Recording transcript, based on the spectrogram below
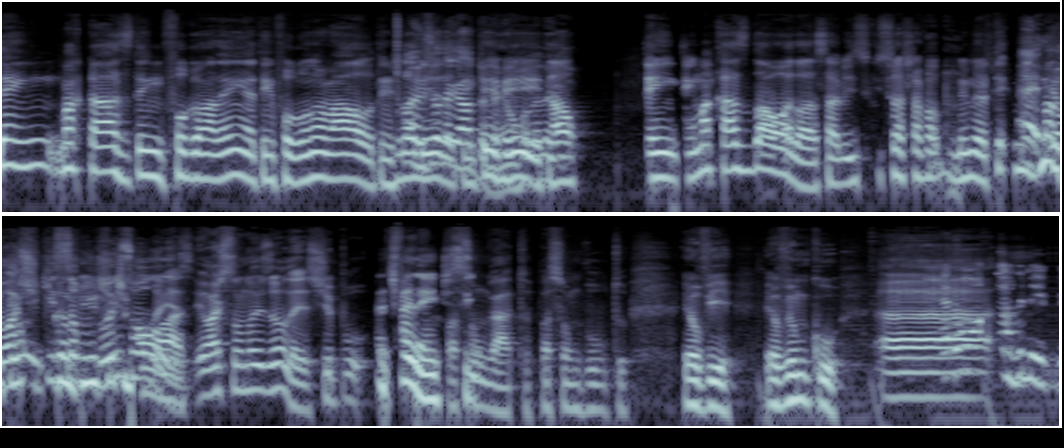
tem uma casa, tem fogão a lenha, tem fogão normal, tem Não, é geladeira, legal tem também, é um TV rolê e tal. Tem, tem uma casa da hora lá, sabe? Isso que isso eu achava bem melhor. Tem, É, mano, eu tem acho um que são dois rolês. Eu acho que são dois rolês. Tipo, É diferente, passou sim. um gato, passou um vulto. Eu vi, eu vi um cu. Era Ah, um OVNI.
